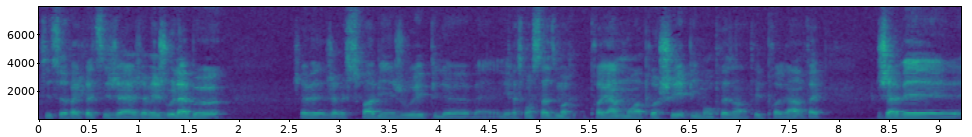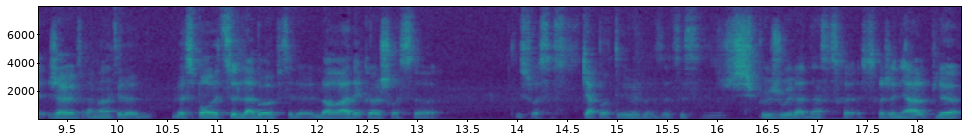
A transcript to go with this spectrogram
c'est ça. Fait que là, j'avais joué là-bas, j'avais j'avais super bien joué, puis ben, les responsables du programme m'ont approché, puis ils m'ont présenté le programme. Fait j'avais j'avais vraiment le, le sport études là-bas, puis l'horaire d'école, je ça. Je ça capoté, là. je me disais, tu sais, si je peux jouer là-dedans, ce serait, ce serait génial. Puis là,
